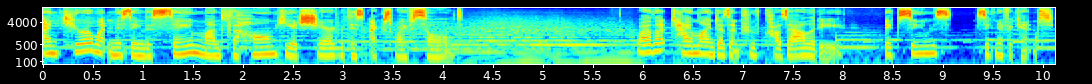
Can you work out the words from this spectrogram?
And Ciara went missing the same month the home he had shared with his ex wife sold. While that timeline doesn't prove causality, it seems significant.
